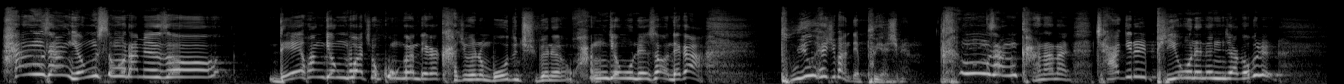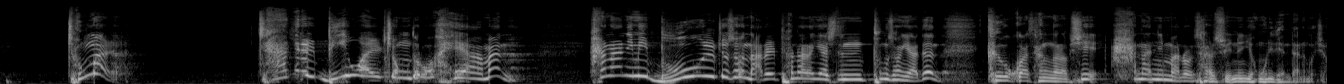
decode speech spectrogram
항상 영성을 하면서 내 환경부와 조건과 내가 가지고 있는 모든 주변의 환경을 해서 내가 부유해지면 안 돼. 부유해지면 항상 가난한 자기를 비워내는 작업을 정말 자기를 미워할 정도로 해야만 하나님이 무엇을 줘서 나를 편안하게 하시든 풍성히 하든 그것과 상관없이 하나님만으로 살 수 있는 영혼이 된다는 거죠.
